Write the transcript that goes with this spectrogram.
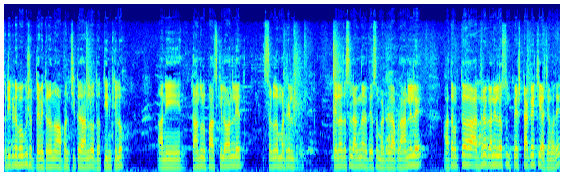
तर इकडे बघू शकता मित्रांनो आपण चिकन आणलं होतं तीन किलो. आणि तांदूळ पाच किलो आणलेत. सगळं मटेरियल त्याला जसं लागणार आहे तसं मटेरियल आपण आणलेलं आहे. आता फक्त अद्रक आणि लसूण पेस्ट टाकायची याच्यामध्ये.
